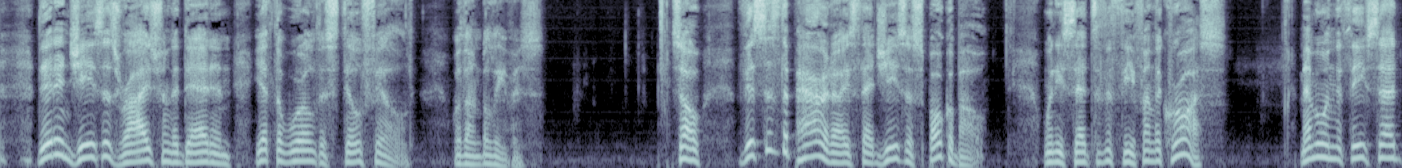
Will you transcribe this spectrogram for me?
didn't Jesus rise from the dead and yet the world is still filled with unbelievers? So this is the paradise that Jesus spoke about when he said to the thief on the cross. Remember when the thief said,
